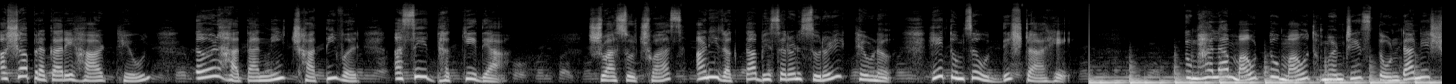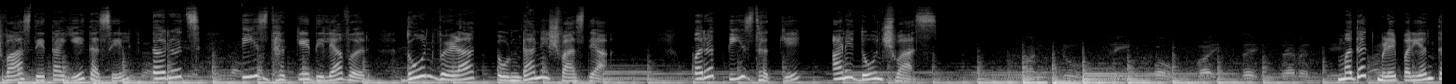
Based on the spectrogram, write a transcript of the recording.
अशा प्रकारे हात ठेवून तळ हातांनी छातीवर असे धक्के द्या. श्वासोच्छ्वास आणि रक्ताभिसरण सुरळीत ठेवणं हे तुमचं उद्दिष्ट आहे. तुम्हाला माउथ टू माउथ म्हणजेच तोंडाने श्वास देता येत असेल तरच तीस धक्के दिल्यावर दोन वेळा तोंडाने श्वास द्या. परत तीस धक्के आणि दोन श्वास. मदत मिळेपर्यंत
